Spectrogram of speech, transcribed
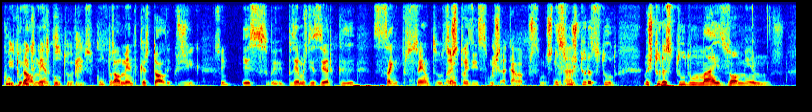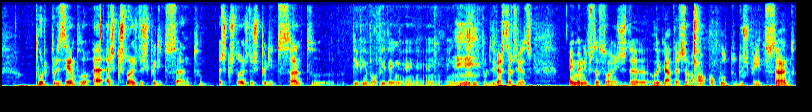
culturalmente, e, e cultura, culturalmente católicos e Sim. Isso, podemos dizer que 100%. Mas depois isso acaba por se misturar. Isso mistura-se tudo. Mistura-se tudo mais ou menos. Porque, por exemplo, as questões do Espírito Santo, as questões do Espírito Santo, tive envolvido em, em, em, por diversas vezes em manifestações de, ligadas ao, ao, culto do Espírito Santo.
